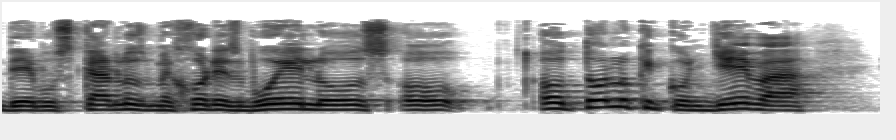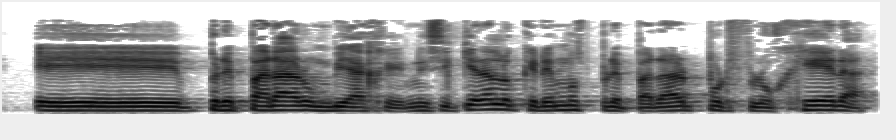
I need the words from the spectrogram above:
de buscar los mejores vuelos o, o todo lo que conlleva eh, preparar un viaje, ni siquiera lo queremos preparar por flojera.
